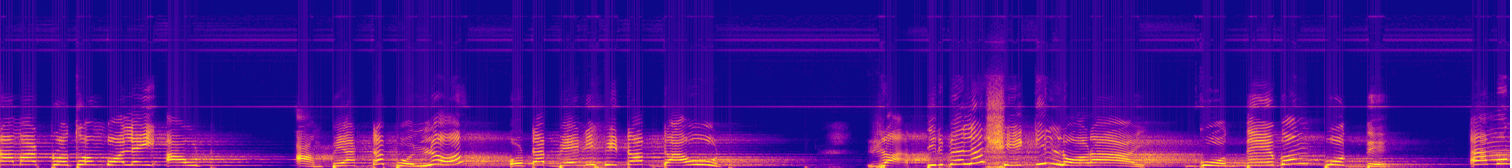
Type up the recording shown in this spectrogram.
নামার প্রথম বলেই আউট আম্পায়ারটা বলল, ওটা বেনিফিট অফ ডাউট রাত্রির বেলা সে কি লড়াই, গদ্যে এবং পদ্যে? এমন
